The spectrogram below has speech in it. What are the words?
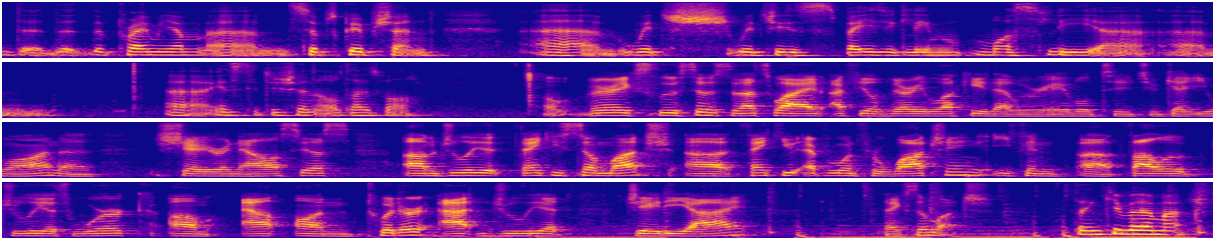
the, the, the premium um, subscription um, which which is basically mostly uh, um, uh, institutional as well. Well, very exclusive, so that's why I feel very lucky that we were able to to get you on and share your analysis. Um, Juliet, thank you so much. Uh, thank you everyone for watching. You can uh, follow Juliet's work um, on Twitter at JulietJDI. Thanks so much. Thank you very much.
